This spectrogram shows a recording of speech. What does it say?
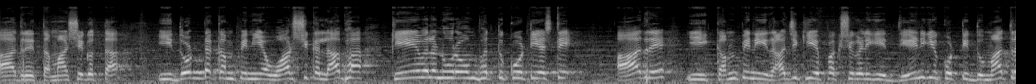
ಆದರೆ ತಮಾಷೆ ಗೊತ್ತಾ? ಈ ದೊಡ್ಡ ಕಂಪನಿಯ ವಾರ್ಷಿಕ ಲಾಭ ಕೇವಲ ನೂರ ಒಂಬತ್ತು ಕೋಟಿಯಷ್ಟೇ. ಆದರೆ ಈ ಕಂಪನಿ ರಾಜಕೀಯ ಪಕ್ಷಗಳಿಗೆ ದೇಣಿಗೆ ಕೊಟ್ಟಿದ್ದು ಮಾತ್ರ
